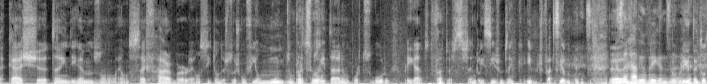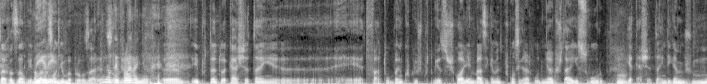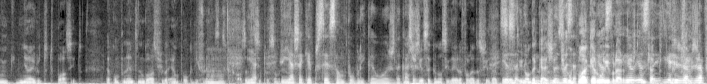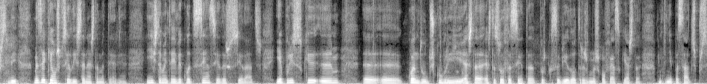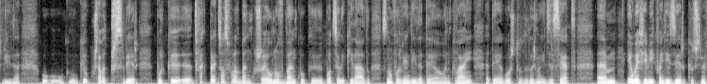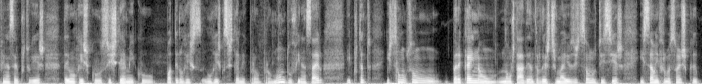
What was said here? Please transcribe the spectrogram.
a Caixa tem, digamos, um, é um safe harbor, é um sítio onde as pessoas confiam muito um para porto depositar, seguro. um porto seguro. Obrigado, de fato, estes anglicismos em que caímos facilmente. Mas a rádio obriga-nos a... Obriga, tem toda a razão e não diga, há razão diga. nenhuma para usar. Não tem problema nenhum. e, portanto, a Caixa tem, eh, é de facto o banco que os portugueses escolhem basicamente por considerar que o dinheiro está aí seguro. Hum. E a Caixa tem, digamos, muito dinheiro de depósito a componente de negócio é um pouco diferente uhum. por causa e da a, situação geral. E acha que a percepção pública hoje da Caixa... Não esqueça que a nossa ideia era falar da sociedade decente e não da Caixa. Desculpe ouça, lá, quero me livrar eu, disto. Eu, sei, já, já percebi. Mas é que é um especialista nesta matéria. E isto também tem a ver com a decência das sociedades. E é por isso que... Hum, Uh, uh, quando descobri esta, esta sua faceta, porque sabia de outras, mas confesso que esta me tinha passado despercebida, o, o, o que eu gostava de perceber, porque uh, de facto só se fala de bancos, é o novo banco que pode ser liquidado se não for vendido até o ano que vem, até agosto de 2017. Um, é o FMI que vem dizer que o sistema financeiro português tem um risco sistémico pode ter um risco, um risco sistémico para o, para o mundo financeiro e, portanto, isto são, são, para quem não, não está dentro destes meios, isto são notícias e são informações que, uh,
